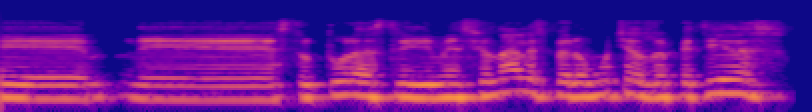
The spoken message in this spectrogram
eh, estructuras tridimensionales, pero muchas repetidas.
